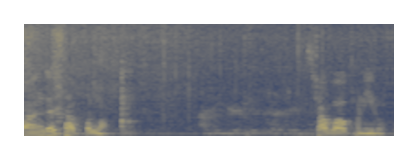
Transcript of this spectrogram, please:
வாங்க சாப்பிட்லாம். ஸ்டவ் ஆஃப் பண்ணிடும்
